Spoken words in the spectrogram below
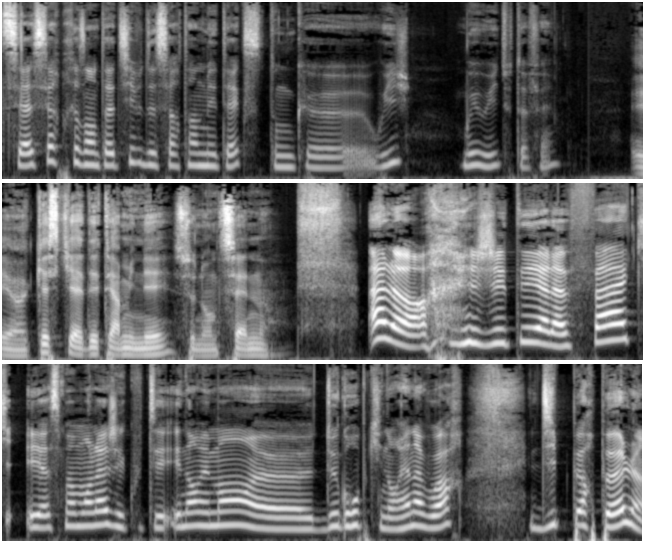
c'est assez représentatif de certains de mes textes. Donc oui, oui, oui, tout à fait. Et euh, qu'est-ce qui a déterminé ce nom de scène? Alors, j'étais à la fac et à ce moment-là, j'écoutais énormément euh, deux groupes qui n'ont rien à voir, Deep Purple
